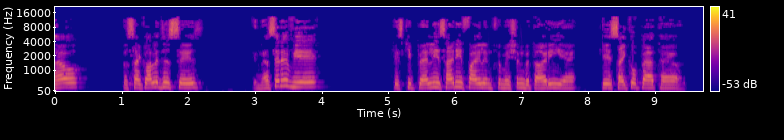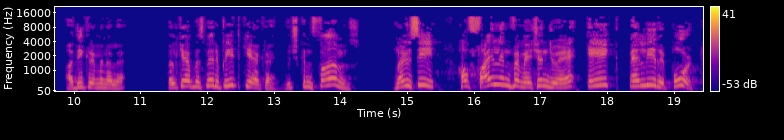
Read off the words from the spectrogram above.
new psychologist نہ صرف یہ کہ اس کی پہلی ساری فائل انفارمیشن بتا رہی ہے کہ سائیکوپیتھ ہے اور آدھی کریمنل ہے بلکہ اب اس میں ریپیٹ کیا کریں which confirms no you see how file information جو ہے ایک پہلی رپورٹ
